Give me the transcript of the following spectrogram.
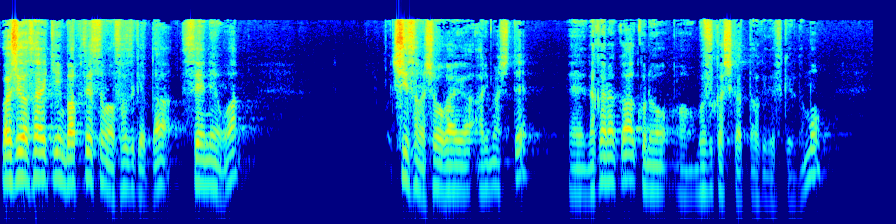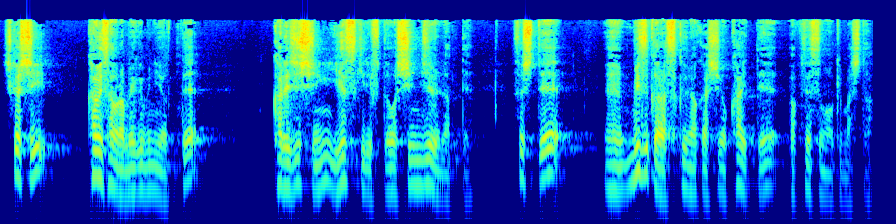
私が最近バプテスマを授けた青年は小さな障害がありまして、えー、なかなかこの難しかったわけですけれどもしかし神様の恵みによって彼自身イエス・キリストを信じるようになってそして、えー、自ら救いの証を書いてバプテスマを受けました。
